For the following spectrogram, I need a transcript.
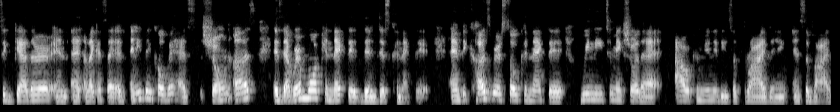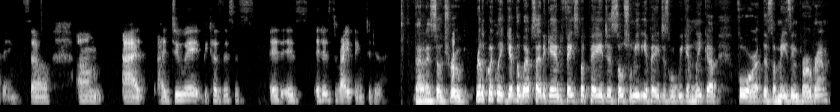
together and, like I said, if anything COVID has shown us is that we're more connected than disconnected. And because we're so connected, we need to make sure that our communities are thriving and surviving. So um, I I do it because this is it is it is the right thing to do. That is so true. Really quickly, give the website again, Facebook pages, social media pages where we can link up for this amazing program.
